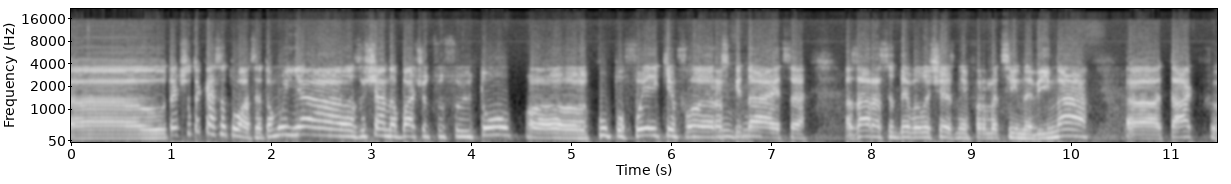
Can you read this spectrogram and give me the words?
Е, так що така ситуація. Тому я звичайно бачу цю суету, е, купу фейків е, розкидається. А зараз іде величезна інформаційна війна. Е, так е,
